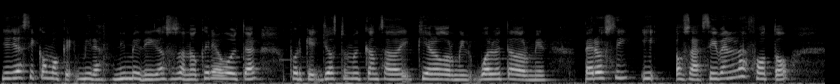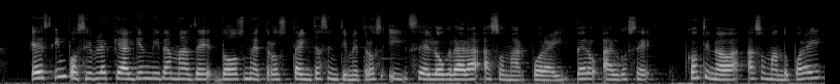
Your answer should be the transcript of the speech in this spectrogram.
Y ella así como que, mira, ni me digas, o sea, no quería voltear porque yo estoy muy cansada y quiero dormir, vuélvete a dormir. Pero sí, y, o sea, si ven la foto, es imposible que alguien mida más de 2 metros 30 centímetros y se lograra asomar por ahí, pero algo se continuaba asomando por ahí,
